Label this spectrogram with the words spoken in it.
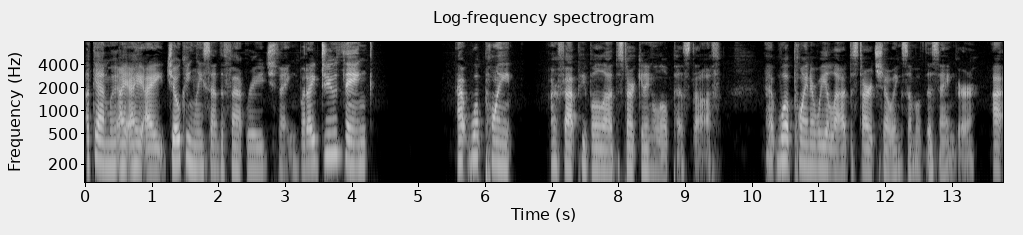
again we, I, I i jokingly said the fat rage thing but i do think at what point are fat people allowed to start getting a little pissed off? At what point are we allowed to start showing some of this anger? I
